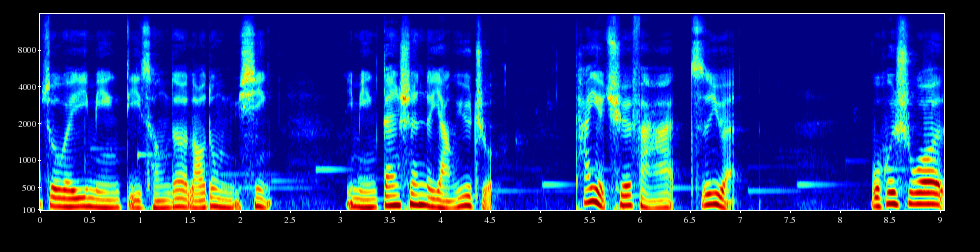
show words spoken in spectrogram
作为一名底层的劳动女性。一名单身的养育者，她也缺乏资源。我会说，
